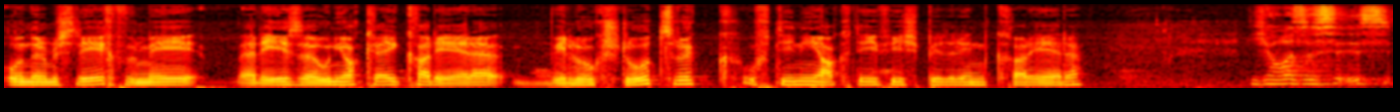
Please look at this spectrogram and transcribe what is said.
unter dem Strich für mich eine riesige Uni-Hockey-Karriere. Wie schaust du zurück auf deine aktive Spielerin-Karriere? Ja, also es, es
